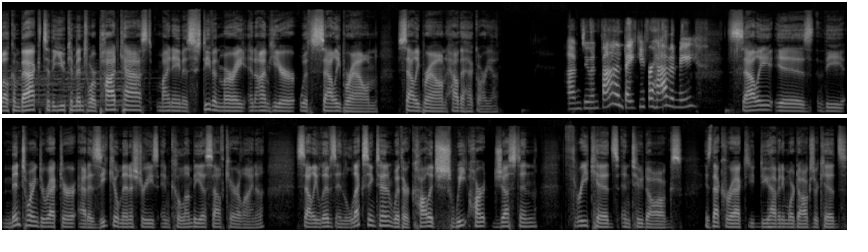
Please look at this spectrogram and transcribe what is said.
Welcome back to the You Can Mentor podcast. My name is Stephen Murray, and I'm here with Sally Brown. Sally Brown, how the heck are you? I'm doing fine. Thank you for having me. Sally is the mentoring director at Ezekiel Ministries in Columbia, South Carolina. Sally lives in Lexington with her college sweetheart, Justin, three kids and two dogs. Is that correct? Do you have any more dogs or kids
